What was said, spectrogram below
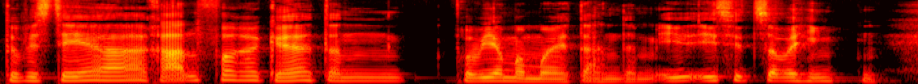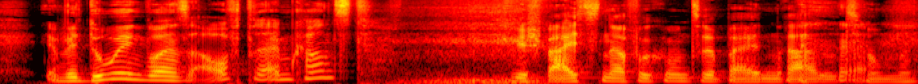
Du bist ein Radfahrer, gell? Dann probieren wir mal Tandem. Ich, ich sitze aber hinten. Ja, wenn du irgendwo eins auftreiben kannst? Wir schweißen einfach unsere beiden Radl zusammen.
